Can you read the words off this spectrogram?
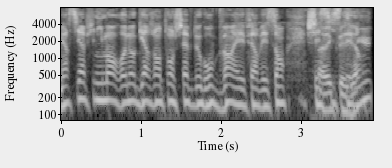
Merci infiniment Renaud Gergenton, chef de groupe vin et effervescent chez Système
